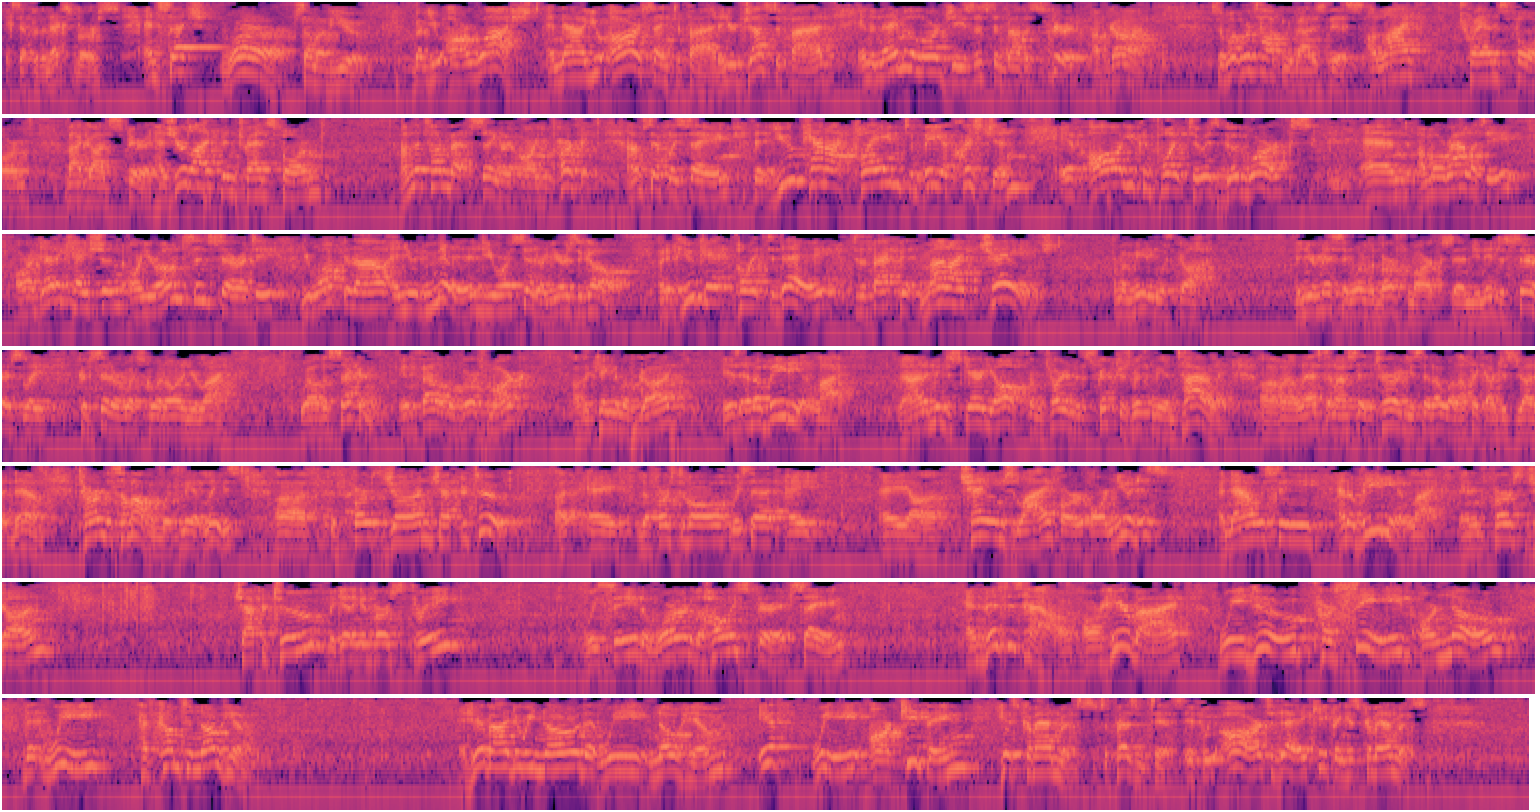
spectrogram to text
except for the next verse. And such were some of you. But you are washed, and now you are sanctified, and you're justified in the name of the Lord Jesus and by the Spirit of God. So, what we're talking about is this a life transformed by God's Spirit. Has your life been transformed? I'm not talking about saying, are you perfect? I'm simply saying that you cannot claim to be a Christian if all you can point to is good works and a morality or a dedication or your own sincerity. You walked an aisle and you admitted you were a sinner years ago. But if you can't point today to the fact that my life changed from a meeting with God, then you're missing one of the birthmarks and you need to seriously consider what's going on in your life. Well, the second infallible birthmark of the kingdom of God is an obedient life. Now, I didn't mean to scare you off from turning to the scriptures with me entirely. Uh, when I, last time I said turn, you said, oh, well, I think I'll just jot it down. Turn to some of them with me at least. Uh, First John chapter 2. Uh, a, the first of all, we said a, a uh, changed life or, or newness. And now we see an obedient life. And in First John chapter 2, beginning in verse 3, we see the word of the Holy Spirit saying, And this is how, or hereby, we do perceive or know that we have come to know Him. And hereby do we know that we know Him if we are keeping His commandments. It's a present tense. If we are today keeping His commandments.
